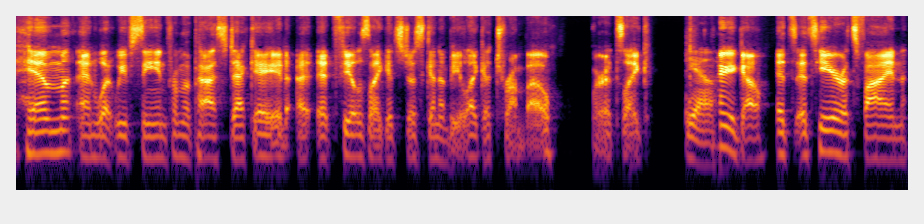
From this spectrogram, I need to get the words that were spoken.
him and what we've seen from the past decade, uh, it feels like it's just gonna be like a Trumbo, where it's like Yeah. there you go, it's it's here, it's fine.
